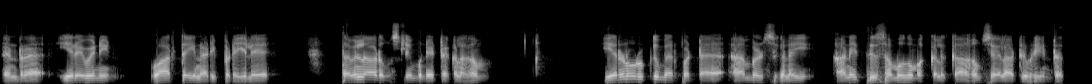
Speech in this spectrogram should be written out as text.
என்ற இறைவனின் வார்த்தையின் அடிப்படையிலே தமிழ்நாடு முஸ்லிம் முன்னேற்ற கழகம் இருநூறுக்கும் மேற்பட்ட ஆம்புலன்ஸ்களை அனைத்து சமூக மக்களுக்காகவும் செயலாற்றி வருகின்றது.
